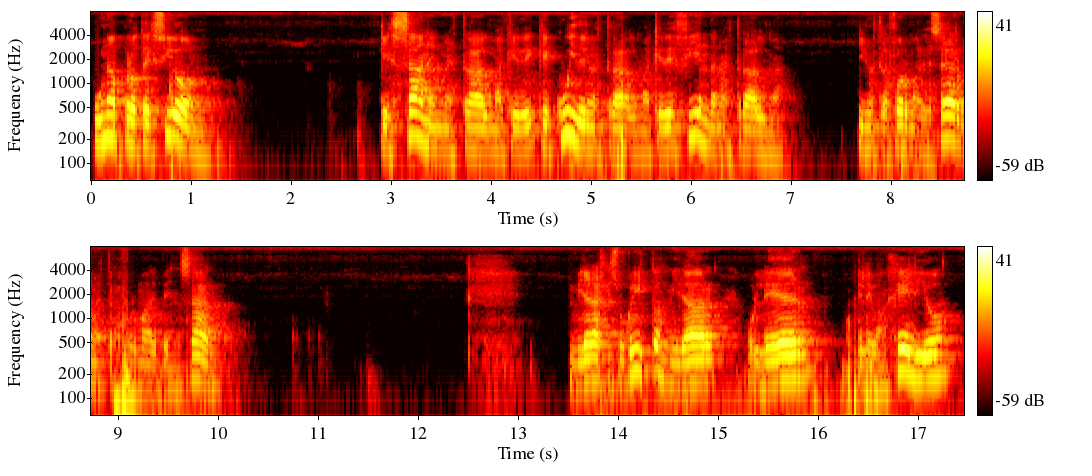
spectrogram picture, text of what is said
Una protección que sane nuestra alma, que, que cuide nuestra alma, que defienda nuestra alma y nuestra forma de ser, nuestra forma de pensar. Mirar a Jesucristo es mirar o leer el Evangelio,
